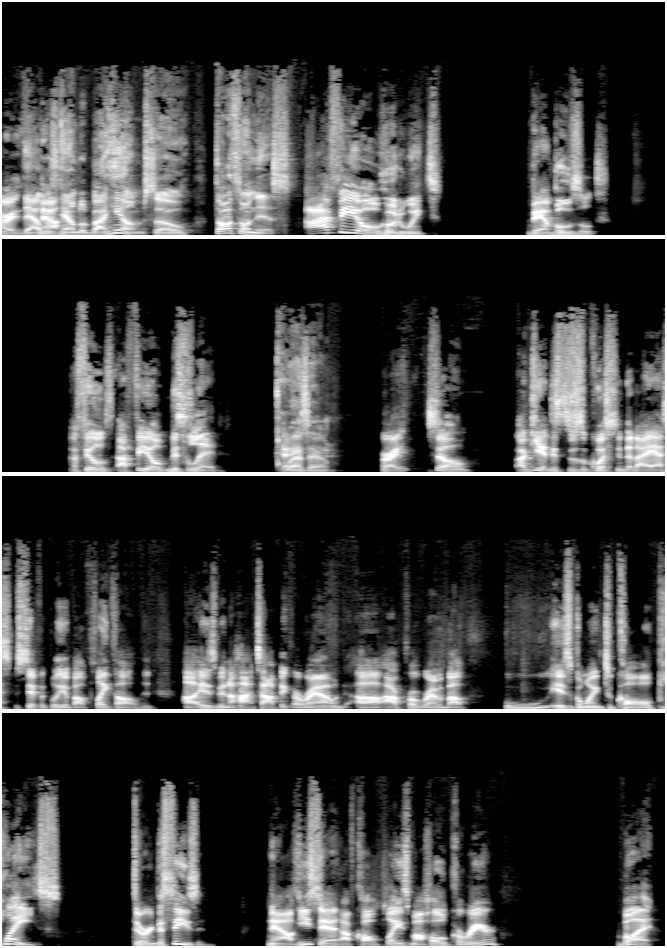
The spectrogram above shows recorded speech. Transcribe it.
All right. That now, was handled by him. So, thoughts on this? I feel hoodwinked, bamboozled. I feel I feel misled. Okay. Why's that? Right. So again, this was a question that I asked specifically about play calling. Uh, it has been a hot topic around uh, our program about who is going to call plays during the season. Now, he said, I've called plays my whole career, but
